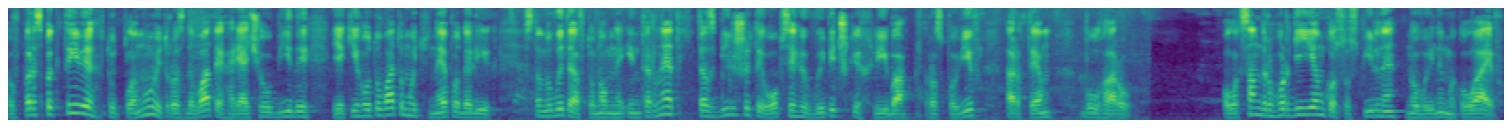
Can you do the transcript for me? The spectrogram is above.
В перспективі тут планують роздавати гарячі обіди, які готуватимуть неподалік, встановити автономний інтернет та збільшити обсяги випічки хліба, розповів Артем Булгару. Олександр Гордієнко, Суспільне, Новини Миколаїв.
